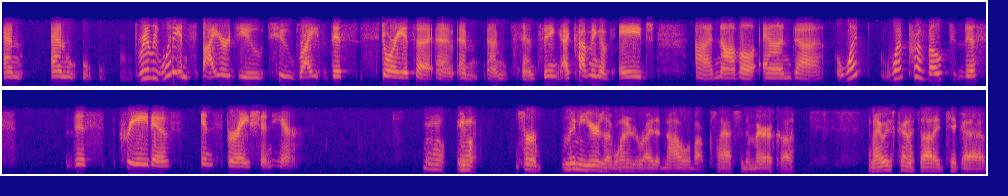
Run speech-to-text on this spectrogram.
and and really what inspired you to write this story. It's a, a I'm, I'm sensing a coming of age uh, novel, and uh, what what provoked this this creative inspiration here? Well, you know, for many years I wanted to write a novel about class in America, and I always kind of thought I'd take a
